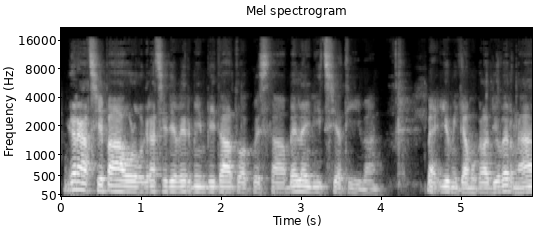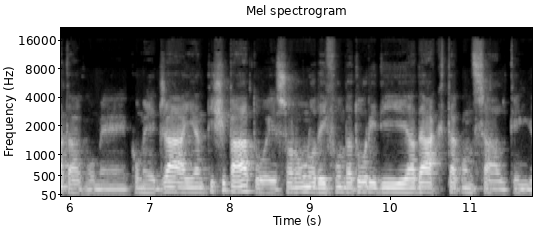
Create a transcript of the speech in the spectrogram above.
Grazie Paolo, grazie di avermi invitato a questa bella iniziativa. Beh, io mi chiamo Claudio Vernata, come, come già hai anticipato, e sono uno dei fondatori di Adacta Consulting,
